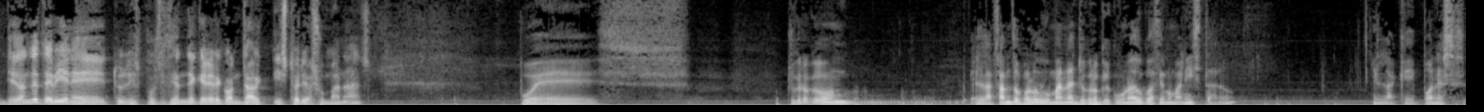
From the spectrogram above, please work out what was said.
¿De dónde te viene tu disposición de querer contar historias humanas? Pues yo creo que con- enlazando con lo de humanas, yo creo que con una educación humanista, ¿no? En la que pones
